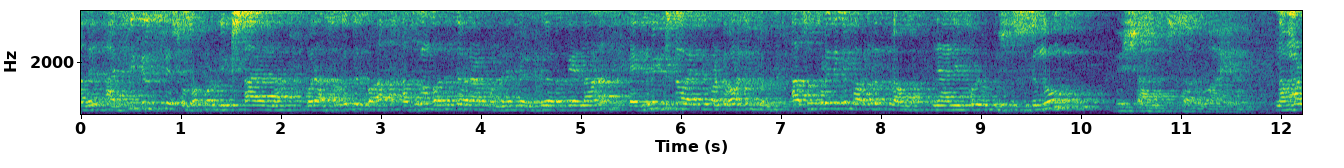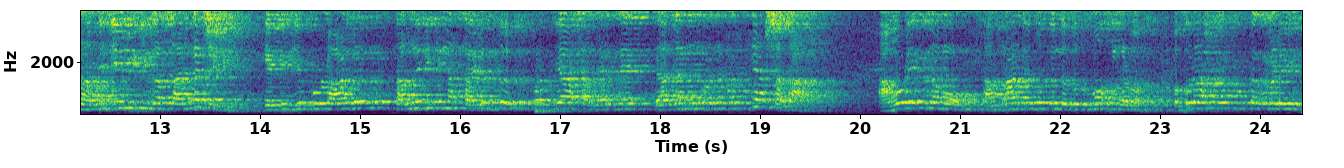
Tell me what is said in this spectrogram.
അത് അചികിത്സ ശുഭപ്രതീക്ഷ എന്ന ഒരു അസുഖത്തിൽ അസുഖം ബാധിച്ചവരാണ് കൊണ്ടുവരുന്നത് എഴുതുകാരൊക്കെ എന്നാണ് എന്നെ കൃഷ്ണമായിരുന്നു കൊണ്ട് പറഞ്ഞിട്ടുള്ളൂ അസുഖം എനിക്ക് പറഞ്ഞിട്ടുണ്ടാവും. ഞാൻ ഇപ്പോഴും വിശ്വസിക്കുന്നു. വിഷാൽ സർവായ നമ്മൾ അതിജീവിക്കുക തന്നെ ചെയ്യും. കെ പി ജി പോലുള്ള ആളുകൾ തന്നിരിക്കുന്ന കരുത്ത് പ്രത്യാശ നേരത്തെ രാജാവിനെ പറഞ്ഞ പ്രത്യാശ അതാണ്. ആഗോളീകരണമോ സാമ്രാജ്യത്വത്തിന്റെ ദുർമോഹങ്ങളോ ബഹുരാഷ്ട്ര കൂട്ടങ്ങളുടെയും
